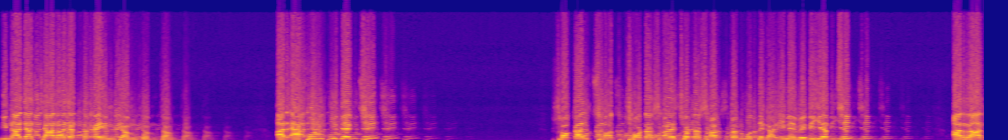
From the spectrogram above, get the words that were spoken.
তিন হাজার, চার হাজার টাকা ইনকাম করতাম। আর এখন কি দেখছি? সকাল ছটা, সাড়ে ছটা, সাতটার মধ্যে গাড়ি নিয়ে বেরিয়ে যাচ্ছি। আর রাত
